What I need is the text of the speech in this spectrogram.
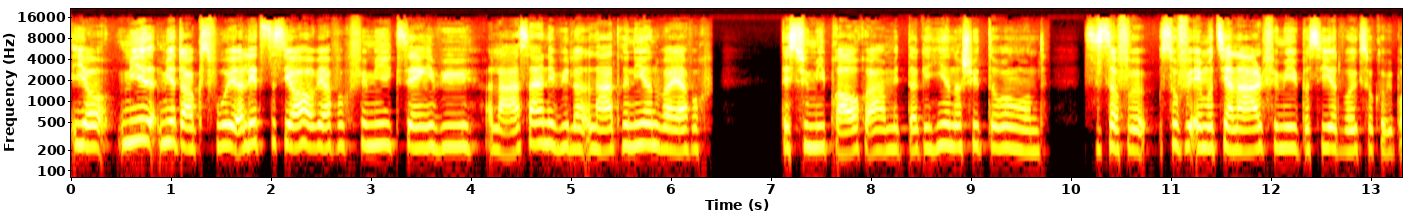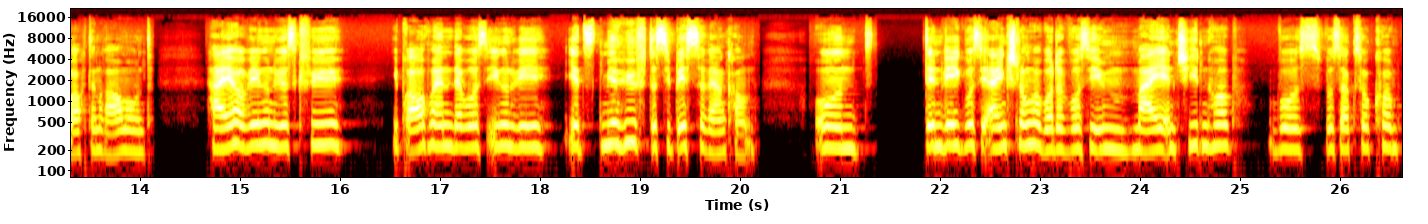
Ja, mir, mir taugt es voll. Letztes Jahr habe ich einfach für mich gesehen, ich will allein sein, ich will allein trainieren, weil ich einfach das für mich brauche, auch mit der Gehirnerschütterung und es ist so viel, so viel emotional für mich passiert, wo ich gesagt habe, ich brauche den Raum. Und heuer habe ich irgendwie das Gefühl, ich brauche einen, der was irgendwie jetzt mir hilft, dass ich besser werden kann. Und den Weg, was ich eingeschlagen habe oder was ich im Mai entschieden habe, was, was auch gesagt haben,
